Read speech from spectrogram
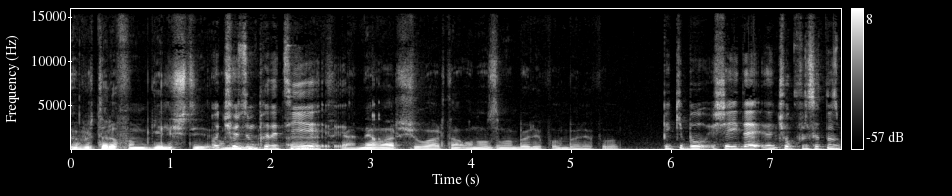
öbür tarafım gelişti. O çözüm Onun- pratiği- Evet, yani ne var şu var tamam onu o zaman böyle yapalım böyle yapalım. Peki bu şeyde yani çok fırsatınız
